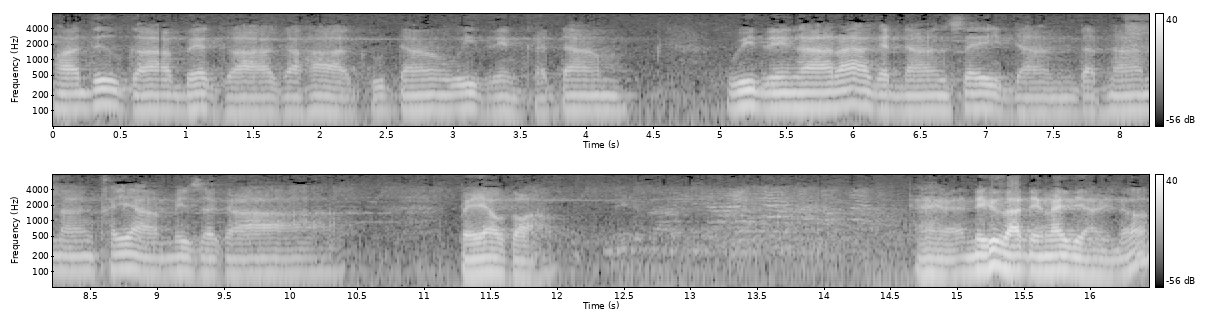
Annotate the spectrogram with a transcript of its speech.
ဖာတုကာဘေကာကဟကုတံဝိသင်္ခတံဝိသင်္ခါရကတံစိတ်တံတဏှာနံခယမေစကာဘယ်ရောက်သွားအဲအနေကစားတင်လိုက်ပြန်ပြီနော်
